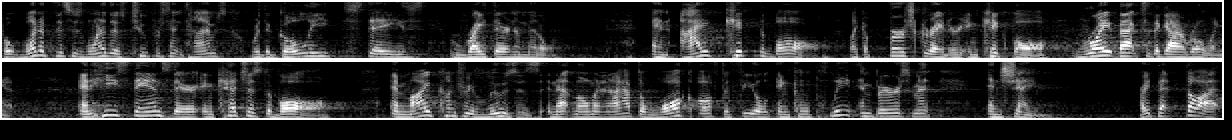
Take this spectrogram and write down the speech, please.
But what if this is one of those 2% times where the goalie stays right there in the middle? And I kick the ball like a first grader in kickball right back to the guy rolling it. And he stands there and catches the ball. And my country loses in that moment. And I have to walk off the field in complete embarrassment and shame. Right? That thought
